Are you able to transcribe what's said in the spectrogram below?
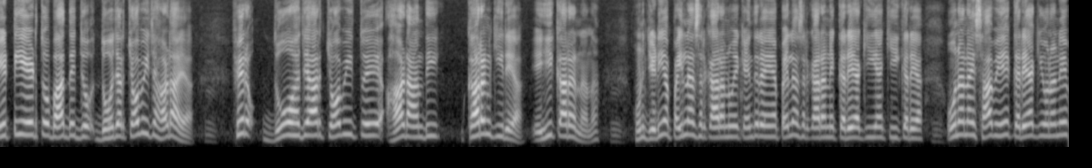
88 ਤੋਂ ਬਾਅਦ ਦੇ ਜੋ 2024 ਚ ਹੜ ਆਇਆ। ਫਿਰ 2024 ਤੇ ਹੜ ਆਉਣ ਦੀ ਕਾਰਨ ਕੀ ਰਿਹਾ? ਇਹੀ ਕਾਰਨ ਆ ਨਾ। ਹੁਣ ਜਿਹੜੀਆਂ ਪਹਿਲਾਂ ਸਰਕਾਰਾਂ ਨੂੰ ਇਹ ਕਹਿੰਦੇ ਰਹੇ ਆ, ਪਹਿਲਾਂ ਸਰਕਾਰਾਂ ਨੇ ਕਰਿਆ ਕੀ ਆ, ਕੀ ਕਰਿਆ? ਉਹਨਾਂ ਨੇ ਸਭ ਇਹ ਕਰਿਆ ਕਿ ਉਹਨਾਂ ਨੇ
